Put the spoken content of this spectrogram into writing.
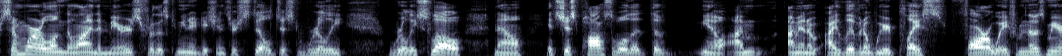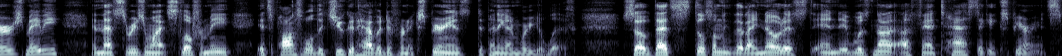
somewhere along the line, the mirrors for those Community Editions are still just really, really slow. Now, it's just possible that the, you know, I'm, I'm in a, I live in a weird place far away from those mirrors, maybe, and that's the reason why it's slow for me. It's possible that you could have a different experience depending on where you live. So that's still something that I noticed, and it was not a fantastic experience.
